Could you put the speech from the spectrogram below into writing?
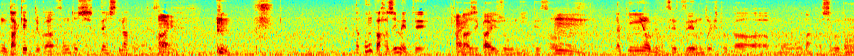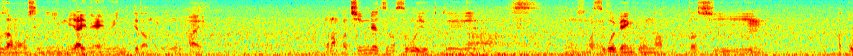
のだけっていうかその年出展してなくってさ、はい。だ今回初めてはい同じ会場にいてさ、うん。だ金曜日の設営の時とかもうなんか仕事の邪魔をしにもうやいのやいの言ってたんだけどはい。なんか陳列がすごい良くて、うんまあ、すごい勉強になったし、うん。あと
